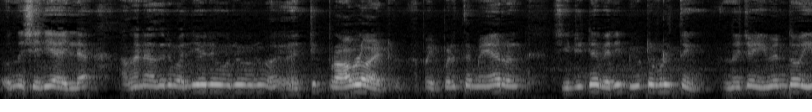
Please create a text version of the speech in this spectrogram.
ഒന്നും ശരിയായില്ല. അങ്ങനെ അതൊരു വലിയൊരു ഒരു ഒരു ഹെറ്റിക് പ്രോബ്ലമായിട്ടുണ്ട് അപ്പോൾ ഇപ്പോഴത്തെ mayor she did a very beautiful thing എന്ന് വെച്ചാൽ ഈവൻ ദോ ഈ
